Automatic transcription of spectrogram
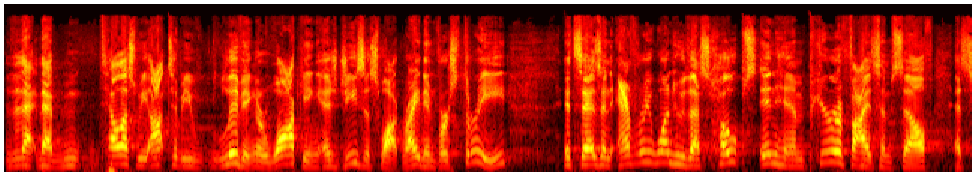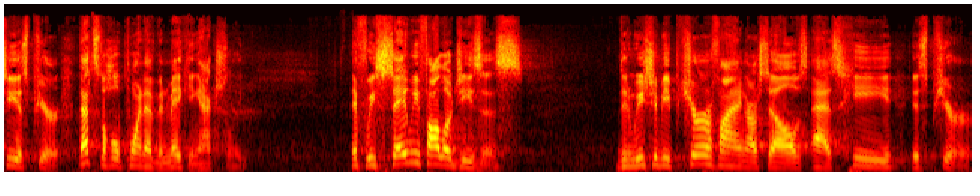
that, that tell us we ought to be living or walking as Jesus walked, right? In verse 3, it says, And everyone who thus hopes in him purifies himself as he is pure. That's the whole point I've been making, actually. If we say we follow Jesus, then we should be purifying ourselves as he is pure.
